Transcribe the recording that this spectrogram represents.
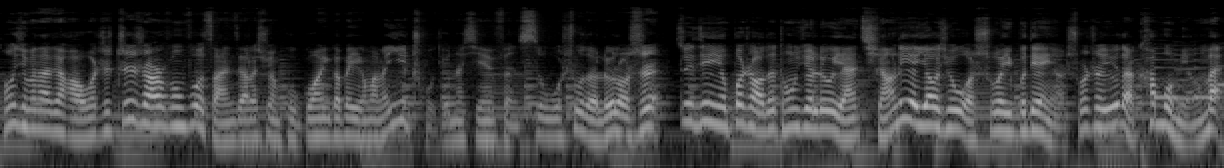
同学们，大家好，我是知识而丰富、嗓音在了炫酷、光一个背影往那一杵就能吸引粉丝无数的刘老师。最近有不少的同学留言，强烈要求我说一部电影，说是有点看不明白。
